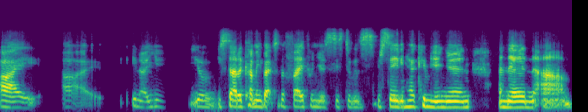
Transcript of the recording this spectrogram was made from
I, I, you know, you you, you started coming back to the faith when your sister was receiving her communion, and then um,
